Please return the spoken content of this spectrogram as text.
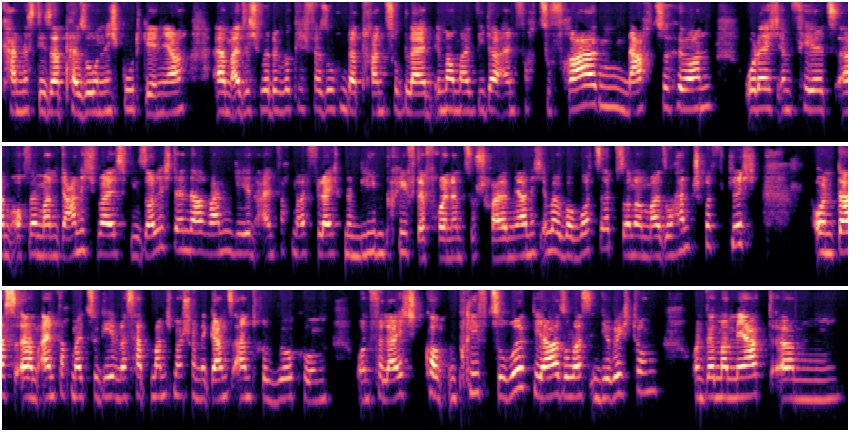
kann es dieser Person nicht gut gehen, ja. Ähm, also ich würde wirklich versuchen, da dran zu bleiben, immer mal wieder einfach zu fragen, nachzuhören. Oder ich empfehle es, ähm, auch wenn man gar nicht weiß, wie soll ich denn da rangehen, einfach mal vielleicht einen lieben Brief der Freundin zu schreiben. Ja, nicht immer über WhatsApp, sondern mal so handschriftlich. Und das ähm, einfach mal zu geben, das hat manchmal schon eine ganz andere Wirkung. Und vielleicht kommt ein Brief zurück, ja, sowas in die Richtung. Und wenn man merkt, ähm,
